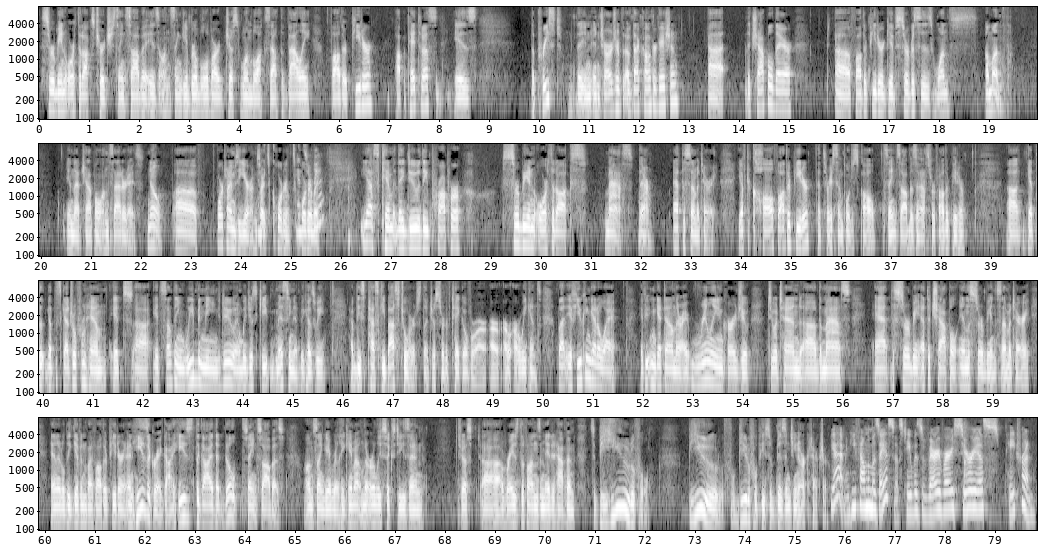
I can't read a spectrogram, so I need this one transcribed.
Serbian Orthodox Church, Saint Saba is on San Gabriel Boulevard, just one block south of Valley. Father Peter, Papa Petras, is the priest the, in, in charge of, of that congregation. Uh, the chapel there, uh, Father Peter gives services once a month in that chapel on Saturdays. No, uh, four times a year. I'm sorry, it's quarter. It's quarterly. Yes, Kim, they do the proper Serbian Orthodox Mass there at the cemetery. You have to call Father Peter. That's very simple. Just call St. Sabas and ask for Father Peter. Uh, get the get the schedule from him. It's uh, it's something we've been meaning to do, and we just keep missing it because we have these pesky bus tours that just sort of take over our, our, our, our weekends. But if you can get away, if you can get down there, I really encourage you to attend uh, the mass at the Serbian at the chapel in the Serbian cemetery, and it'll be given by Father Peter. And he's a great guy. He's the guy that built Saint Sabas on San Gabriel. He came out in the early '60s and just uh, raised the funds and made it happen. It's a beautiful, beautiful, beautiful piece of Byzantine architecture. Yeah, I mean, he found the mosaicist. He was a very, very serious patron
